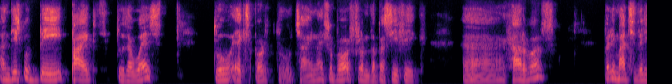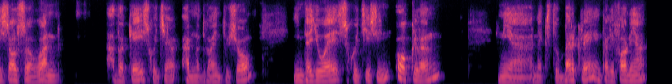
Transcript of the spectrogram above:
And this would be piped to the west to export to China, I suppose, from the Pacific uh, harbors. Very much there is also one other case, which I'm not going to show, in the US, which is in Oakland, near next to Berkeley in California,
